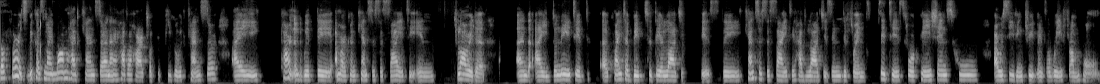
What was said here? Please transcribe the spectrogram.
so first, because my mom had cancer and I have a heart for people with cancer, I partnered with the American Cancer Society in Florida, and I donated uh, quite a bit to their lodges. The Cancer Society have lodges in different cities for patients who are receiving treatment away from home.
